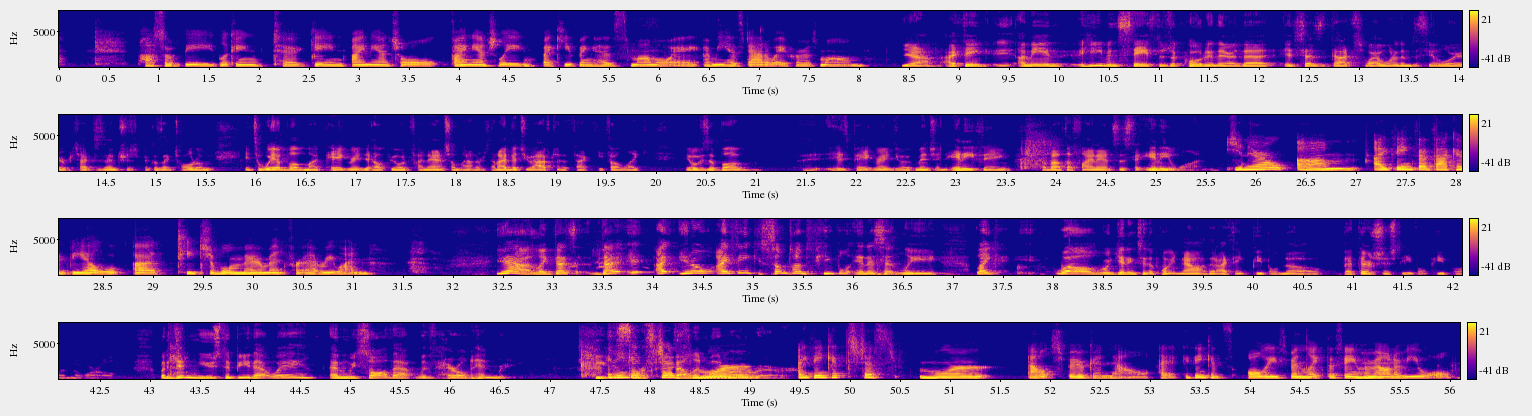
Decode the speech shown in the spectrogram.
possibly looking to gain financial financially by keeping his mom away. I mean, his dad away from his mom. Yeah, I think. I mean, he even states there's a quote in there that it says that's why I wanted him to see a lawyer to protect his interests because I told him it's way above my pay grade to help you on financial matters. And I bet you after the fact he felt like it was above his pay grade to have mentioned anything about the finances to anyone. You know, um, I think that that could be a, a teachable merriment for everyone. Yeah, like that's that. It, I you know I think sometimes people innocently like. Well, we're getting to the point now that I think people know that there's just evil people in the world, but it didn't used to be that way, and we saw that with Harold Henry. He just sort of fell in with a murderer. I think it's just more outspoken now. I, I think it's always been like the same amount of evil.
